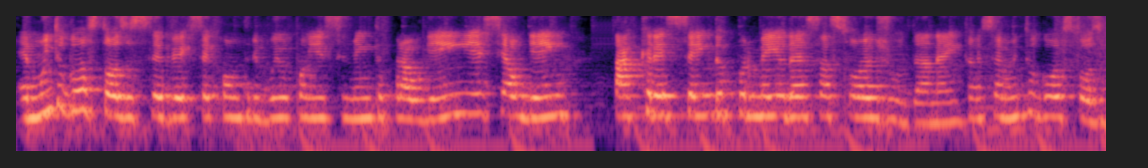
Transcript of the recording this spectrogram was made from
é muito gostoso você ver que você contribuiu conhecimento para alguém e esse alguém está crescendo por meio dessa sua ajuda, né? Então isso é muito gostoso,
